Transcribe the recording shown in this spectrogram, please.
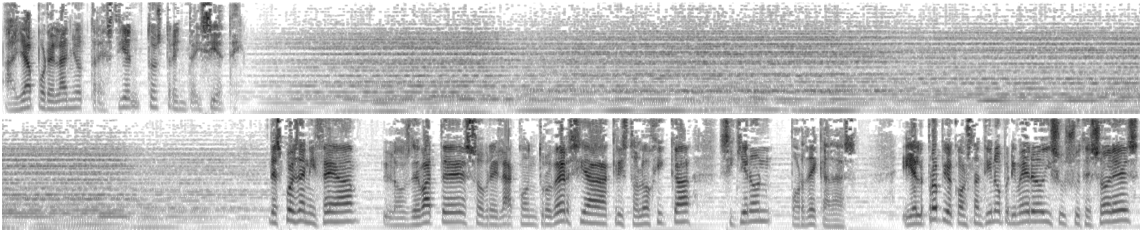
allá por el año 337. Después de Nicea, los debates sobre la controversia cristológica siguieron por décadas, y el propio Constantino I y sus sucesores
